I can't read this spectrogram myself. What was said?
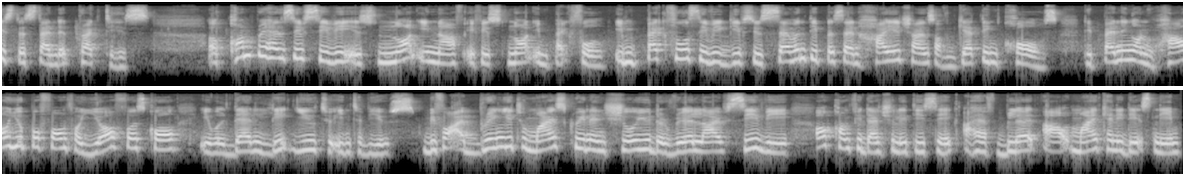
is the standard practice. A comprehensive CV is not enough if it's not impactful. Impactful CV gives you 70% higher chance of getting calls. Depending on how you perform for your first call, it will then lead you to interviews. Before I bring you to my screen and show you the real life CV, for confidentiality sake, I have blurred out my candidate's name,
